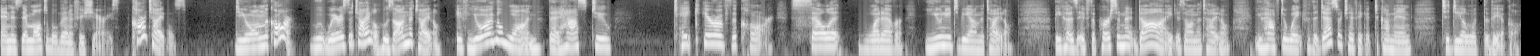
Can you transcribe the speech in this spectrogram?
And is there multiple beneficiaries? Car titles. Do you own the car? Who, where's the title? Who's on the title? If you're the one that has to take care of the car, sell it, whatever, you need to be on the title. Because if the person that died is on the title, you have to wait for the death certificate to come in to deal with the vehicle.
